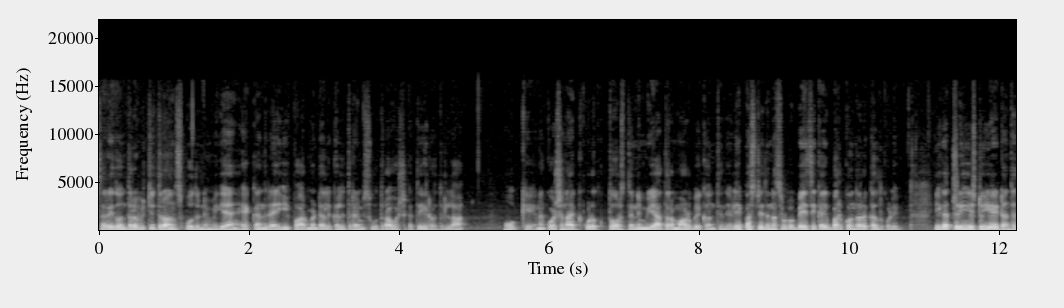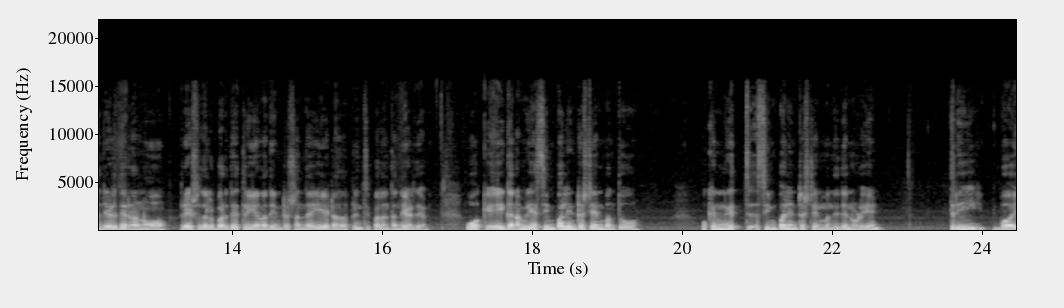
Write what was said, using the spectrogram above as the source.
ಸರ್, ಇದೊಂಥರ ವಿಚಿತ್ರ ಅನಿಸ್ಬೋದು ನಿಮಗೆ. ಯಾಕಂದರೆ ಈ ಫಾರ್ಮೆಟಲ್ಲಿ ಕಲಿತರೆ ನಿಮ್ಗೆ ಸೂತ್ರ ಅವಶ್ಯಕತೆ ಇರೋದಿಲ್ಲ. ಓಕೆ ನಾನು ಕ್ವಶನ್ ಹಾಕಿ ಕೂಡ ತೋರಿಸ್ತೇನೆ ನಿಮ್ಗೆ ಯಾವ ಥರ ಮಾಡಬೇಕು ಅಂತಂದೇಳಿ ಫಸ್ಟ್ ಇದನ್ನು ಸ್ವಲ್ಪ ಬೇಸಿಕಾಗಿ ಬರ್ಕೊಂಡಾರೆ ಕಲ್ತ್ಕೊಳ್ಳಿ. ಈಗ ತ್ರೀ ಇಷ್ಟು ಏಯ್ಟ್ ಅಂತಂದು ಹೇಳಿದೆ ನಾನು ರೇಷದಲ್ಲಿ ಬರೆದೆ ತ್ರೀ ಅನ್ನೋದು ಇಂಟ್ರೆಸ್ಟ್ ಅಂದೆ ಏಯ್ಟ್ ಅನ್ನೋದು ಪ್ರಿನ್ಸಿಪಲ್ ಅಂತಂದು ಹೇಳಿದೆ. ಓಕೆ ಈಗ ನಮಗೆ ಸಿಂಪಲ್ ಇಂಟ್ರೆಸ್ಟ್ ಏನು ಬಂತು? ಓಕೆ ನನಗೆ ಸಿಂಪಲ್ ಇಂಟ್ರೆಸ್ಟ್ ಏನು ಬಂದಿದೆ ನೋಡಿ. ತ್ರೀ ಬೈ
